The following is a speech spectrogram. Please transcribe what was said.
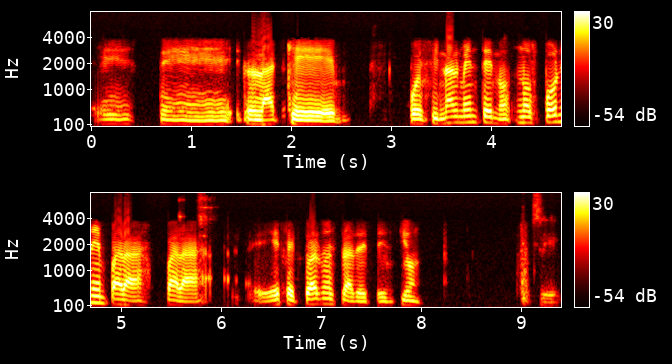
este la que pues finalmente no- nos ponen para para efectuar nuestra detención. Sí.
